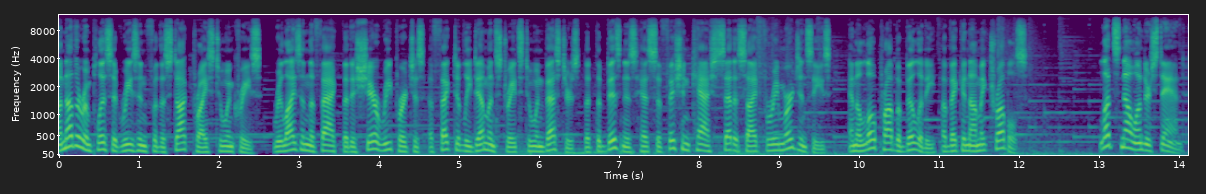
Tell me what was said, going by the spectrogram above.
Another implicit reason for the stock price to increase relies on the fact that a share repurchase effectively demonstrates to investors that the business has sufficient cash set aside for emergencies and a low probability of economic troubles. Let's now understand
